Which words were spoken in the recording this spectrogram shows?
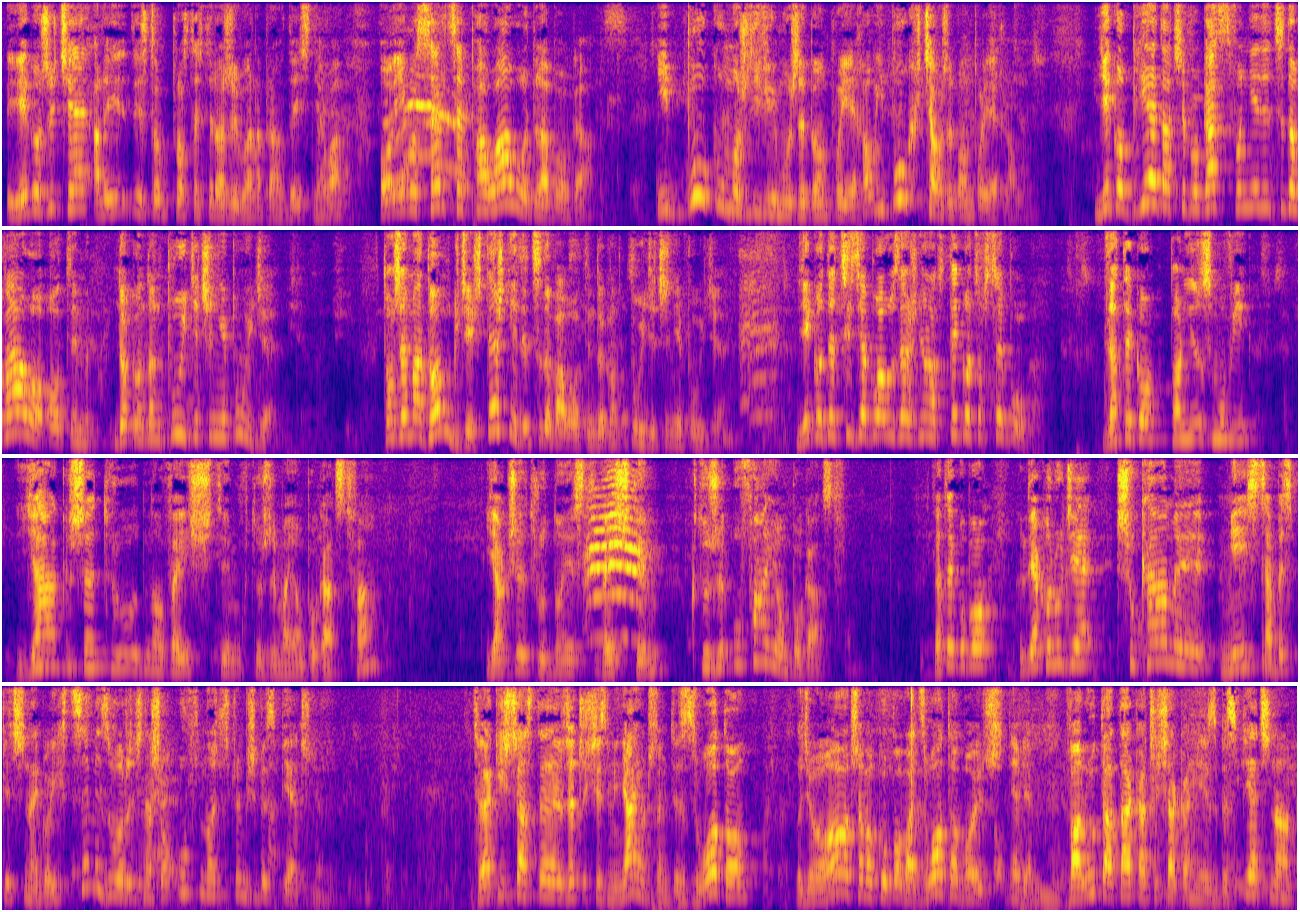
jego życie, ale jest to postać, która żyła naprawdę, istniała, o jego serce pałało dla Boga. I Bóg umożliwił mu, żeby on pojechał, i Bóg chciał, żeby on pojechał. Jego bieda czy bogactwo nie decydowało o tym, dokąd on pójdzie czy nie pójdzie. To, że ma dom gdzieś, też nie decydowało o tym, dokąd pójdzie czy nie pójdzie. Jego decyzja była uzależniona od tego, co chce Bóg. Dlatego Pan Jezus mówi: Jakże trudno wejść tym, którzy mają bogactwa, jakże trudno jest wejść tym, którzy ufają bogactwom. Dlatego, bo jako ludzie szukamy miejsca bezpiecznego i chcemy złożyć naszą ufność w czymś bezpiecznym. Co jakiś czas te rzeczy się zmieniają, czasami to jest złoto. Będziemy, o, trzeba kupować złoto, bo już, nie wiem, waluta taka czy siaka nie jest bezpieczna.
